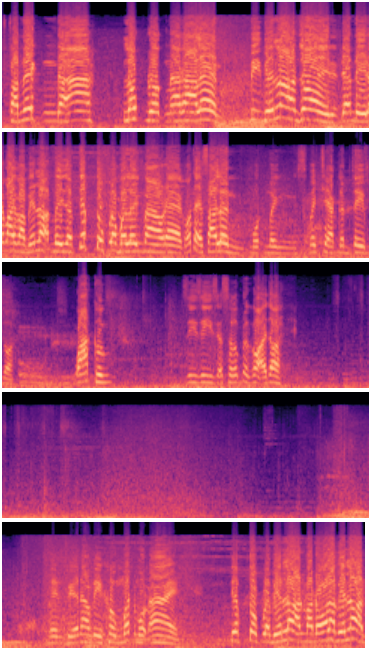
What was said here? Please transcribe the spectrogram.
Phoenix đã lốc được Naga lên. Bị biến lợn rồi. Dandy đã bay vào biến lợn Bây giờ tiếp tục là Blink vào để có thể silent Một mình Spectre cân tim rồi. Quá cứng. GG sẽ sớm được gọi thôi. Bên phía Navi không mất một ai. Tiếp tục là biến lợn và đó là biến lợn.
